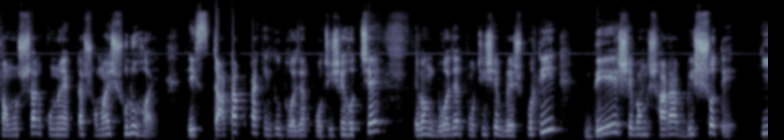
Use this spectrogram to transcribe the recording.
সমস্যার কোনো একটা সময় শুরু হয়। এই স্টার্ট আপটা কিন্তু দু হাজার পঁচিশে হচ্ছে এবং দু হাজার পঁচিশে বৃহস্পতি দেশ এবং সারা বিশ্বতে কি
